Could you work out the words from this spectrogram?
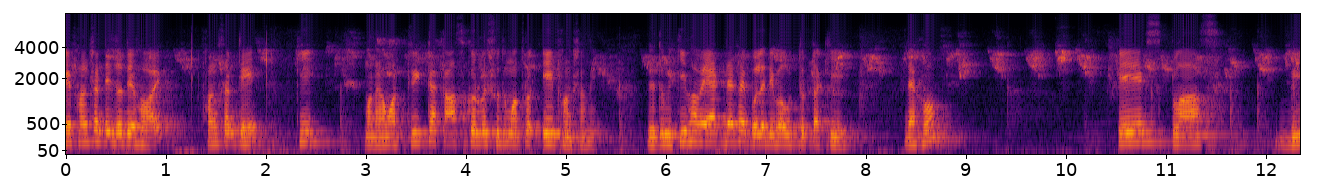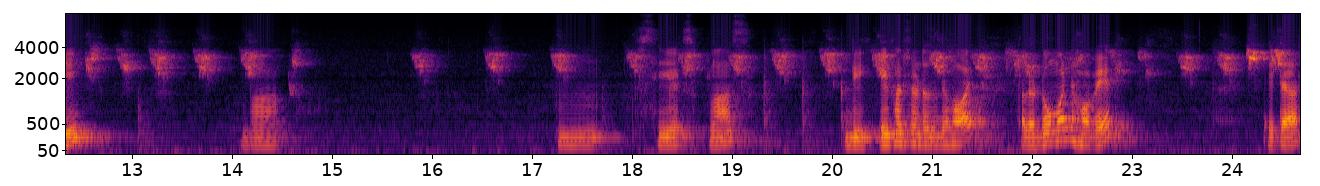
এই ফাংশনটি যদি হয় ফাংশনটি কি মানে আমার ট্রিকটা কাজ করবে শুধুমাত্র এই ফাংশানে যে তুমি কীভাবে এক দেখায় বলে দিবা উত্তরটা কি? দেখো এক্স প্লাস বি বা সি এক্স প্লাস ডি এই ফাংশনটা যদি হয়, তাহলে ডোমেন হবে এটার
